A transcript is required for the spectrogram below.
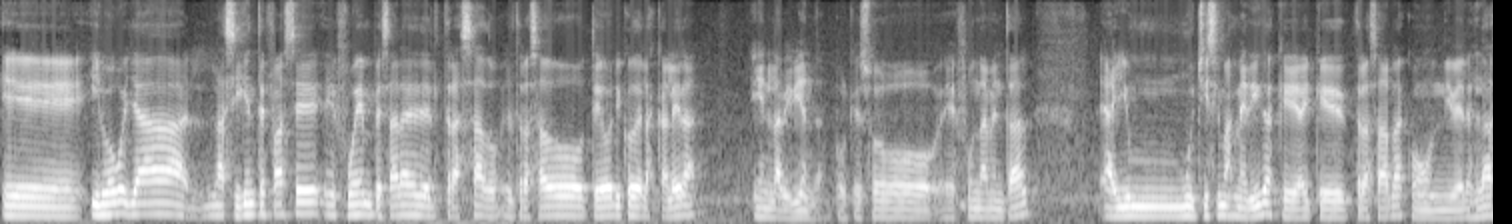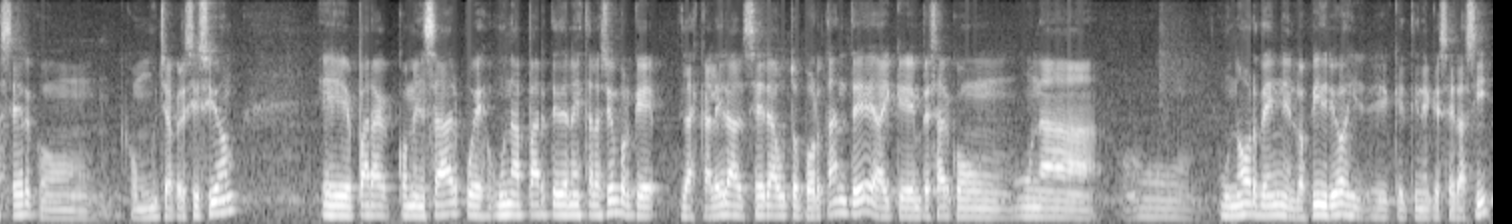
Eh, y luego ya la siguiente fase eh, fue empezar el trazado, el trazado teórico de la escalera en la vivienda, porque eso es fundamental. Hay muchísimas medidas que hay que trazarlas con niveles láser, con, mucha precisión. Eh, para comenzar pues una parte de la instalación porque la escalera al ser autoportante hay que empezar con una, un orden en los vidrios eh, que tiene que ser así,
